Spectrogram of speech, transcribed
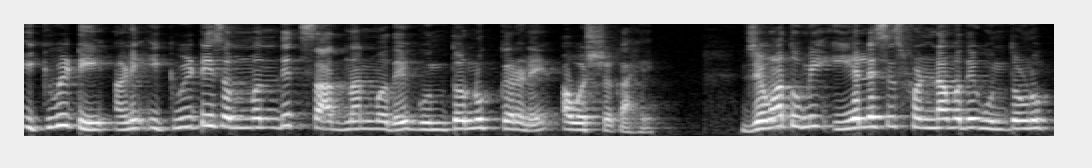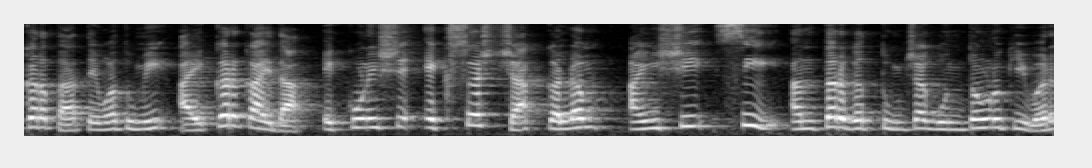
इक्विटी आणि इक्विटी संबंधित साधनांमध्ये गुंतवणूक करणे आवश्यक आहे. जेव्हा तुम्ही ईएलएसएस फंडामध्ये गुंतवणूक करता तेव्हा तुम्ही आयकर कायदा एकोणीसशे एकसष्टच्या कलम ऐंशी सी अंतर्गत तुमच्या गुंतवणुकीवर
